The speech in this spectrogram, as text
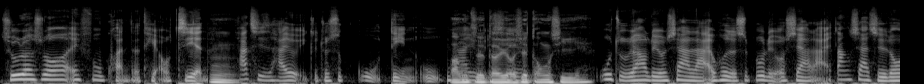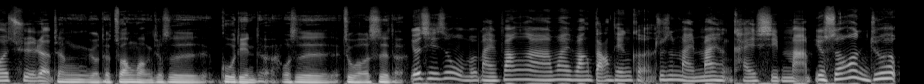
除了说哎付款的条件，嗯，它其实还有一个就是固定物，房子的有些东西，屋主要留下来或者是不留下来，当下其实都会确认。像有的装潢就是固定的，或是组合式的。尤其是我们买方啊、卖方当天可能就是买卖很开心嘛，有时候你就会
